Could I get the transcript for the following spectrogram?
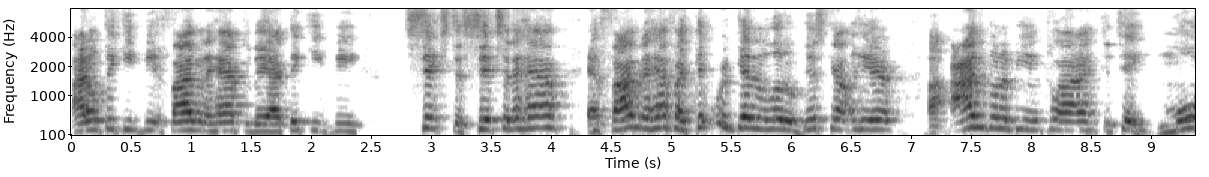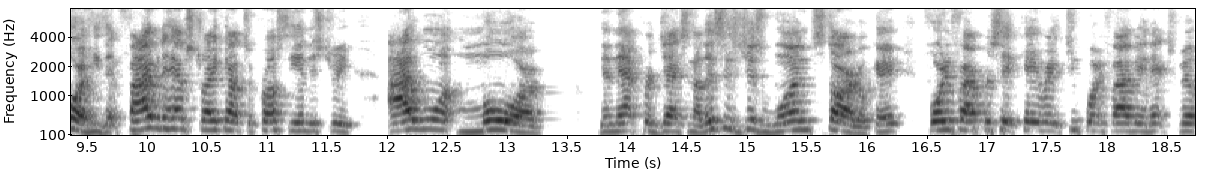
I don't think he'd be at five and a half today. I think he'd be six to six and a half. At five and a half, I think we're getting a little discount here. Uh, I'm going to be inclined to take more. He's at five and a half strikeouts across the industry. I want more than that projection. Now, this is just one start, okay? 45% K rate, 2.58 xFIP,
